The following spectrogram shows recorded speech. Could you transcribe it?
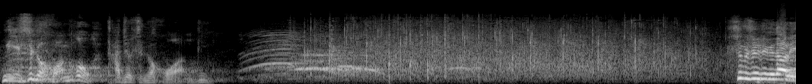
你是个皇后，他就是个皇帝。是不是这个道理？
